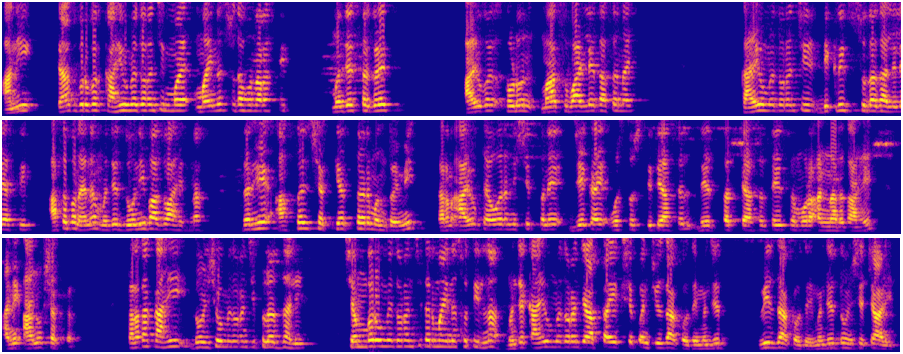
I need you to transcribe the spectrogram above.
आणि त्याचबरोबर काही उमेदवारांची मायनस सुद्धा होणार असतील. म्हणजे सगळेच आयोगाकडून मार्क्स वाढलेत असं नाही. काही उमेदवारांची डिक्रीज सुद्धा झालेली असतील. असं पण आहे ना म्हणजे दोन्ही बाजू आहेत ना. जर हे असेल शक्य तर म्हणतोय मी कारण आयोग त्यावर निश्चितपणे जे काही वस्तुस्थिती असेल जे तथ्य असेल ते समोर आणणारच आहे आणि आणू शकतं. तर आता काही दोनशे उमेदवारांची प्लस झाली. शंभर उमेदवारांची तर मायनस होतील ना. म्हणजे काही उमेदवारांची आता एकशे पंचवीस दाखवते म्हणजे वीस दाखवते म्हणजे दोनशे चाळीस.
